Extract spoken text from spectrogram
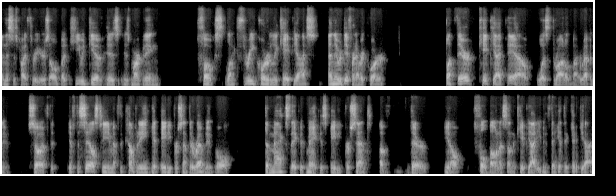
and this is probably three years old, but he would give his his marketing folks like three quarterly KPIs, and they were different every quarter. But their KPI payout was throttled by revenue. So if the if the sales team, if the company hit 80% their revenue goal, the max they could make is 80% of their, you know, full bonus on the KPI, even if they hit the KPI.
